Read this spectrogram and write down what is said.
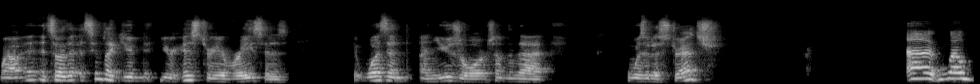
Wow. And, so it seems like you, your history of races, it wasn't unusual or something that was it a stretch? Uh, well,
